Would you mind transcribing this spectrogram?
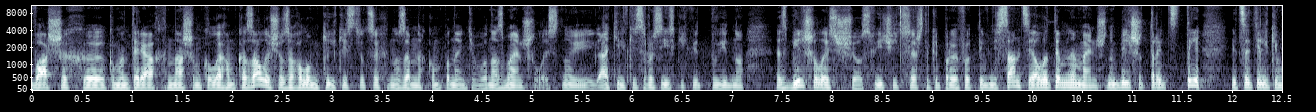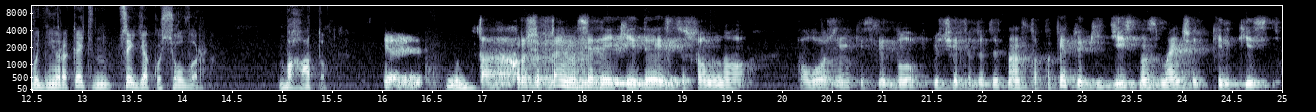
ваших коментарях нашим колегам казали, що загалом кількість цих іноземних компонентів вона зменшилась. Ну і а кількість російських відповідно збільшилась, що свідчить все ж таки про ефективність санкцій, але тим не менш, ну більше 30, і це тільки в одній ракеті. Ну це якось овер. Багато. Так, хороше питання. У нас є деякі ідеї стосовно положень, які слід було включити до 19-го пакету, які дійсно зменшать кількість,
